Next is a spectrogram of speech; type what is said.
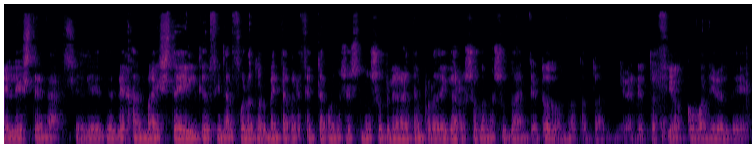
el estrenarse de, de The Handmaid's Tale, que al final fue la tormenta perfecta cuando se estrenó su primera temporada y que arrasó con absolutamente todo, no tanto a nivel de actuación como a nivel de,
